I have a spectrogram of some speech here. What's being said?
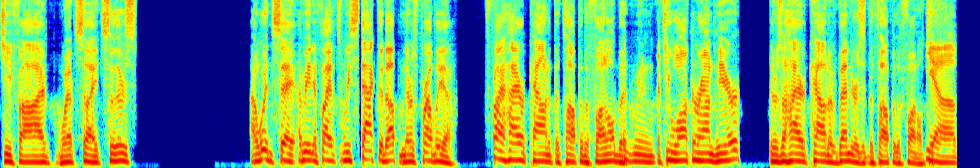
G5 websites. So there's, I wouldn't say, I mean, if I, we stacked it up and there's probably a, probably a higher count at the top of the funnel, but if you walk around here, there's a higher count of vendors at the top of the funnel. too. Yeah.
